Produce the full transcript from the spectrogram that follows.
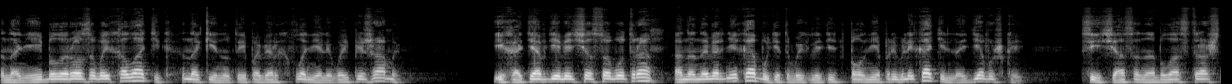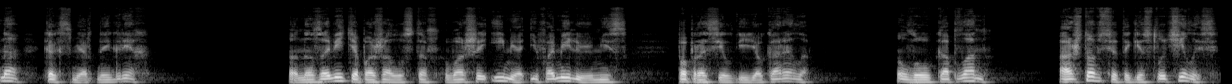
На ней был розовый халатик, накинутый поверх фланелевой пижамы. И хотя в девять часов утра она наверняка будет выглядеть вполне привлекательной девушкой, сейчас она была страшна, как смертный грех. «Назовите, пожалуйста, ваше имя и фамилию, мисс», — попросил ее Карелла. «Лу Каплан. А что все-таки случилось?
